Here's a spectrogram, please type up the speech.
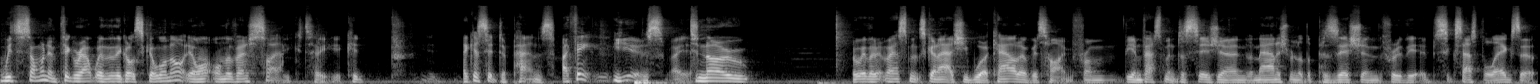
with someone and figure out whether they've got skill or not on, the venture side. You could take, it could, I guess it depends. I think years right, to know whether investment's going to actually work out over time from the investment decision, the management of the position through the successful exit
